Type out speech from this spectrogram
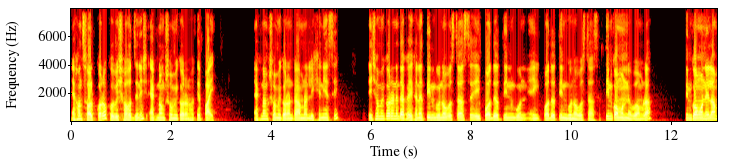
এখন সলভ করো, খুবই সহজ জিনিস, এক নং সমীকরণ হতে পাই। এক নং সমীকরণটা আমরা লিখে নিয়েছি। এই সমীকরণে দেখো এখানে তিন গুণ অবস্থা আছে, এই পদেও তিন গুণ, এই পদেও তিন গুণ অবস্থা আছে। তিন কমন নেব আমরা। তিন কমন নিলাম।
